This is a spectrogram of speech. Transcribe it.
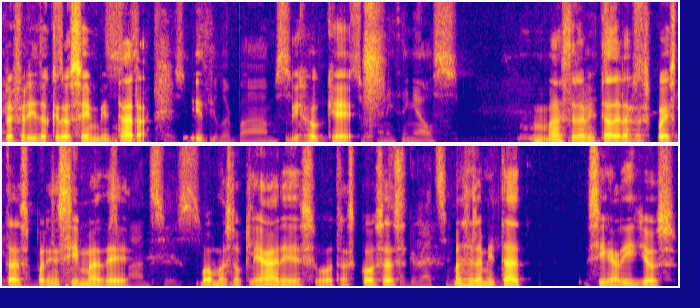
preferido que no se inventara? Y dijo que más de la mitad de las respuestas, por encima de bombas nucleares u otras cosas, más de la mitad, cigarrillos,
